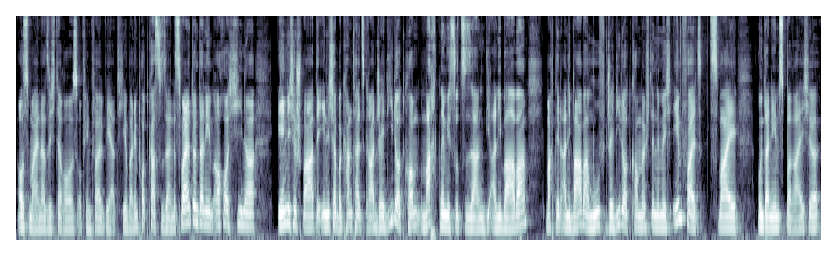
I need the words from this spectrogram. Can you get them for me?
aus meiner Sicht heraus auf jeden Fall wert, hier bei dem Podcast zu sein. Das zweite Unternehmen, auch aus China, ähnliche Sparte, ähnlicher Bekanntheitsgrad, JD.com macht nämlich sozusagen die Alibaba, macht den Alibaba-Move. JD.com möchte nämlich ebenfalls zwei Unternehmensbereiche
